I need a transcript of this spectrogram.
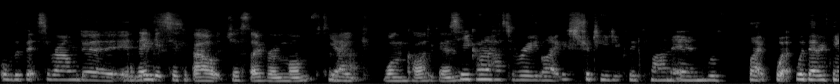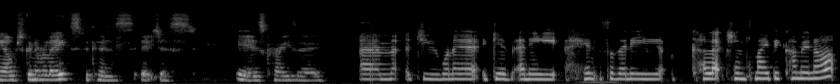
all the bits around it. I think it took about just over a month to Yeah. make one cardigan. So you kind of have to really like strategically plan it in with like what with everything else you're going to release because it just it is crazy. um, do you want to give any hints of any collections maybe coming up?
